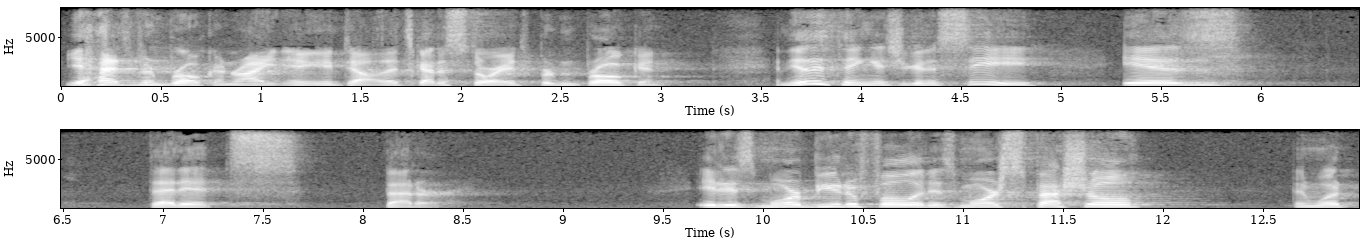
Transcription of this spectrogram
Yeah, it's been broken, right? You can tell. It's got a story, it's been broken. And the other thing is you're going to see is that it's better. It is more beautiful, it is more special than what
